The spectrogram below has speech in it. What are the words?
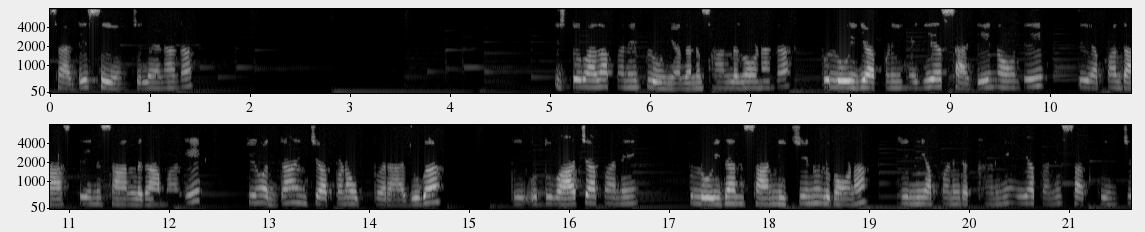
6.5 ਇੰਚ ਲੈਣਾਗਾ। ਇਸ ਤੋਂ ਬਾਅਦ ਆਪਾਂ ਨੇ ਪਲੋਈਆਂ ਦਾ ਨਿਸ਼ਾਨ ਲਗਾਉਣਾਗਾ। ਪਲੋਈ ਆਪਣੀ ਹੈਗੀ ਆ 9.5 ਦੇ ਤੇ ਆਪਾਂ 10 ਤੇ ਨਿਸ਼ਾਨ ਲਗਾਵਾਂਗੇ। ਤੇ ਉਹ ਅੱਧਾ ਇੰਚ ਆਪਣਾ ਉੱਪਰ ਆ ਜਾਊਗਾ। ਤੇ ਉਸ ਤੋਂ ਬਾਅਦ ਚ ਆਪਾਂ ਨੇ ਪਲੋਈ ਦਾ ਨਿਸ਼ਾਨ ਨੀਚੇ ਨੂੰ ਲਗਾਉਣਾ। ਜਿੰਨੀ ਆਪਾਂ ਨੇ ਰੱਖਣੀ ਹੈ ਇਹ ਆਪਾਂ ਨੇ 7 ਇੰਚ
